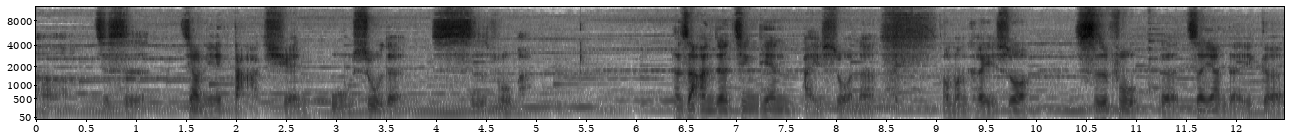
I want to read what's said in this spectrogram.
呃，就是叫你打拳武术的师傅吧。但是按照今天来说呢，我们可以说师傅的这样的一个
